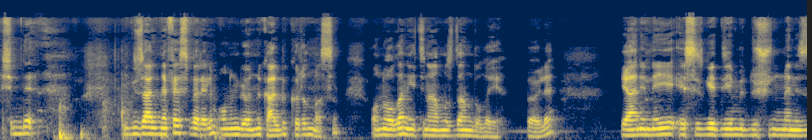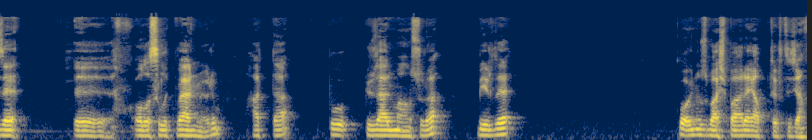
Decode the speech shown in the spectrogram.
Şimdi bir güzel nefes verelim. Onun gönlü kalbi kırılmasın. Onu olan itinamızdan dolayı böyle. Yani neyi esirgediğimi düşünmenize e, olasılık vermiyorum. Hatta bu güzel Mansur'a bir de boynuz başpare yaptırtacağım.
